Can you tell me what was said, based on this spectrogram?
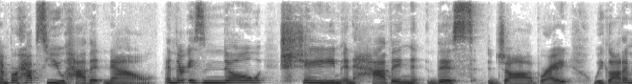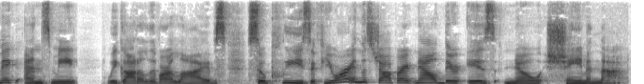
and perhaps you have it now. And there is no shame in having this job, right? We got to make ends meet. We got to live our lives. So please, if you are in this job right now, there is no shame in that.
